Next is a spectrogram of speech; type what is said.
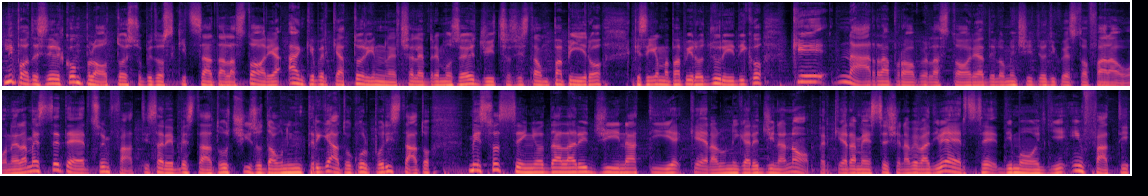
l'ipotesi del complotto è subito schizzata alla storia, anche perché a Torino nel celebre museo egizio ci sta un papiro che si chiama papiro giuridico che narra proprio la storia dell'omicidio di questo faraone. Ramesse III infatti sarebbe stato ucciso da un intrigato colpo di stato messo a segno dalla regina Tie che era l'unica regina no perché Ramesse ce n'aveva diverse di mogli infatti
